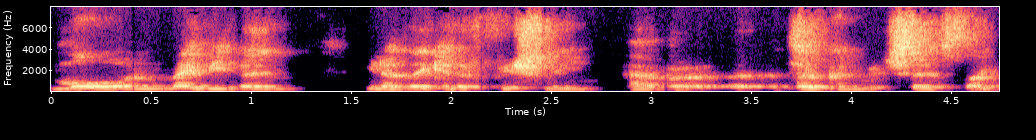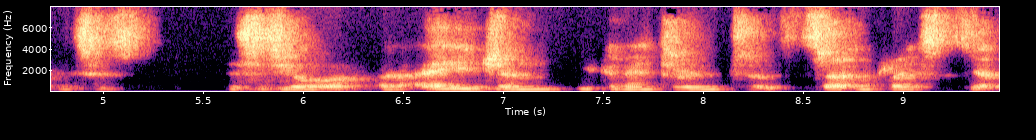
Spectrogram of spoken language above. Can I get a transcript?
more, and maybe then you know, they could officially have a, a token which says like this is this is your uh, age and you can enter into certain places. Yeah,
